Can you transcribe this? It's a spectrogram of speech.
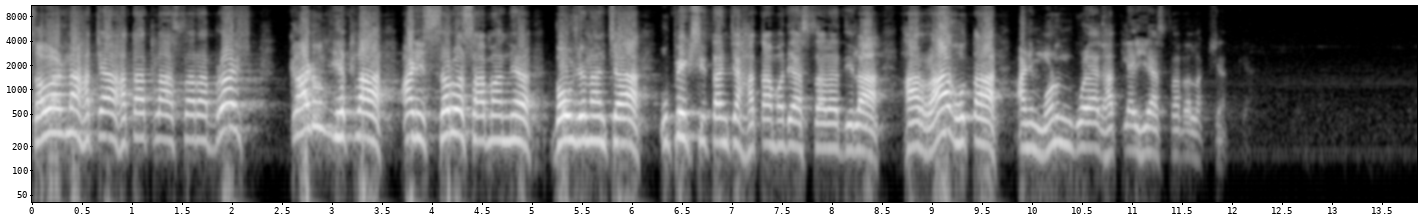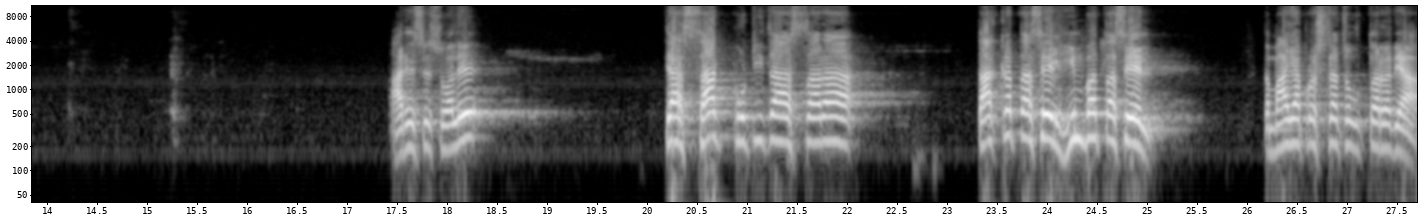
सवर्ण हाच्या हातातला असणारा ब्रश काढून घेतला आणि सर्वसामान्य बहुजनांच्या उपेक्षितांच्या हातामध्ये असताना दिला. हा राग होता आणि म्हणून गोळ्या घातल्या ही असताना लक्षात आर एस एस वाले त्या साठ कोटीचा असणारा ताकद असेल हिंमत असेल तर माझ्या प्रश्नाचं उत्तर द्या.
